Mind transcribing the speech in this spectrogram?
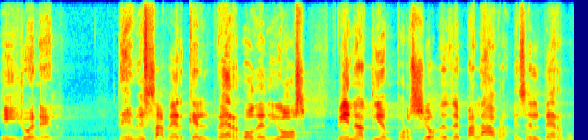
y yo en él. Debes saber que el verbo de Dios viene a ti en porciones de palabra, es el verbo.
